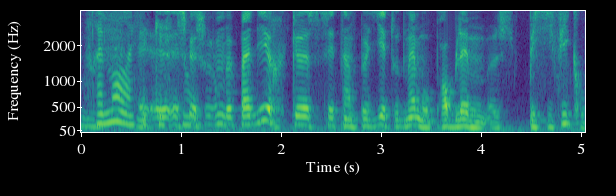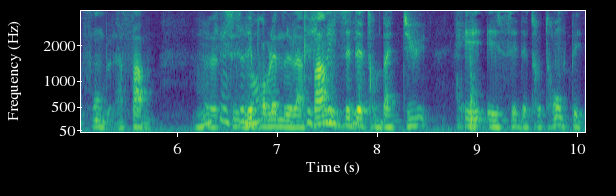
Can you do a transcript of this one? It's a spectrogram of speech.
vraiment à cette question. Est-ce que je ne peux pas dire que c'est un peu lié tout de même au problème spécifique au fond de la femme euh, les problèmes de la femme, c'est d'être battue et, c'est d'être trompé.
